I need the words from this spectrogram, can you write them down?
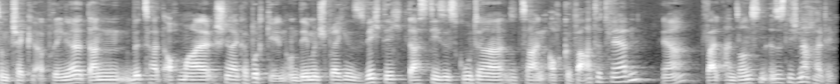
zum Check-up bringe, dann wird es halt auch mal schneller kaputt gehen. Und dementsprechend ist es wichtig, dass diese Scooter sozusagen auch gewartet werden, ja, weil ansonsten ist es nicht nachhaltig.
